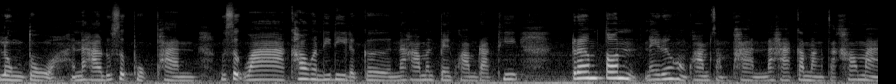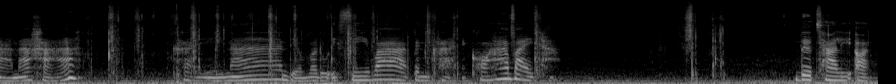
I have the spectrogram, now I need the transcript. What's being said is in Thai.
ลงตัวนะคะรู้สึกผูกพัน รู้สึกว่าเข้ากันได้ดีเหลือเกินนะคะ มันเป็นความรักที่เริ่มต้นในเรื่องของความสัมพันธ์นะคะกำลังจะเข้ามานะคะ ใครนะ เดี๋ยวมาดูอีกซิว่าเป็นใครขอ5ใบค่ะ The Chariot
